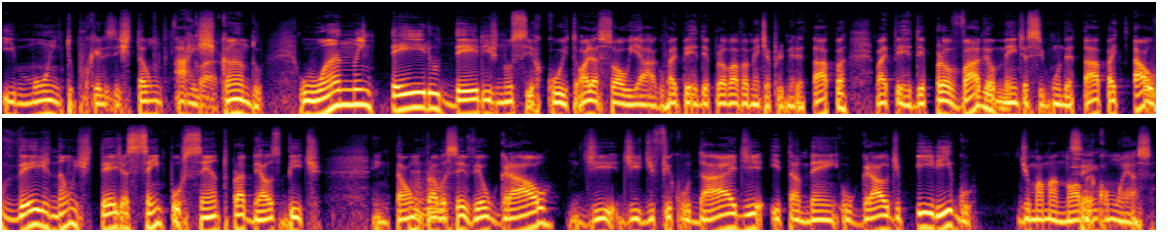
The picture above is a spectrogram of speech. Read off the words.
e muito, porque eles estão arriscando claro. o ano inteiro deles no circuito. Olha só, o Iago vai perder provavelmente a primeira etapa, vai perder provavelmente a segunda etapa e talvez não esteja 100% para Bells Beach. Então, uhum. para você ver o grau de, de dificuldade e também o grau de perigo de uma manobra Sim. como essa.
